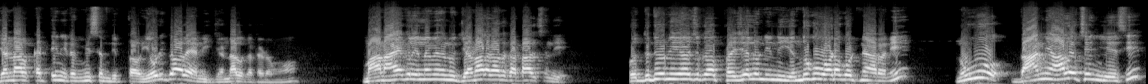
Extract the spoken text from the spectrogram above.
జెండాలు కట్టి ఇట్లా మీసం తిప్పుతావు. ఎవరికి కావాలి నీ జెండాలు కట్టడము? మా నాయకులు ఇళ్ళ మీద నువ్వు జెండాలు కాదు కట్టాల్సింది. పొద్దుటూరు నియోజక ప్రజలు నిన్ను ఎందుకు ఓడగొట్టినారని నువ్వు దాన్ని ఆలోచన చేసి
